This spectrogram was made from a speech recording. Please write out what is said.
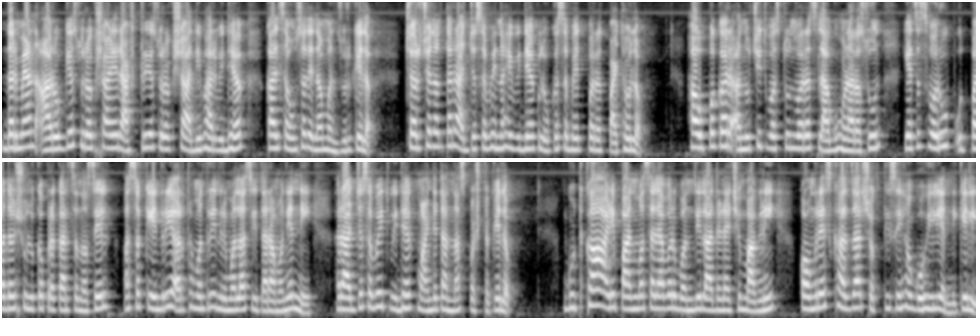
दरम्यान आरोग्य सुरक्षा आणि राष्ट्रीय सुरक्षा अधिभार विधेयक काल संसदेनं मंजूर केलं. चर्चेनंतर राज्यसभेनं हे विधेयक लोकसभेत परत पाठवलं. हा उपकर अनुचित वस्तूंवरच लागू होणार असून याचं स्वरूप उत्पादन शुल्क प्रकारचं नसेल असं केंद्रीय अर्थमंत्री निर्मला सीतारामन यांनी राज्यसभेत विधेयक मांडताना स्पष्ट केलं. गुटखा आणि पान मसाल्यावर बंदी लादण्याची मागणी काँग्रेस खासदार शक्तीसिंह गोहिल यांनी केली.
